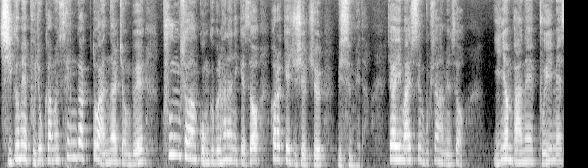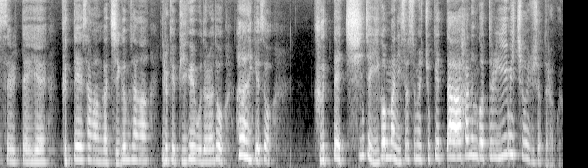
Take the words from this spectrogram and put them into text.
지금의 부족함은 생각도 안 날 정도의 풍성한 공급을 하나님께서 허락해 주실 줄 믿습니다. 제가 이 말씀 묵상하면서 2년 반에 부임했을 때의 그때의 상황과 지금 상황 이렇게 비교해 보더라도 하나님께서 그때 진짜 이것만 있었으면 좋겠다 하는 것들을 이미 채워주셨더라고요.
